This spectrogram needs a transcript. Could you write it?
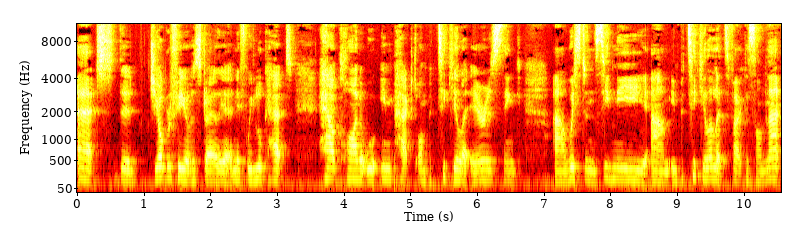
at the geography of Australia, and if we look at how climate will impact on particular areas, think uh, Western Sydney um, in particular. Let's focus on that.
